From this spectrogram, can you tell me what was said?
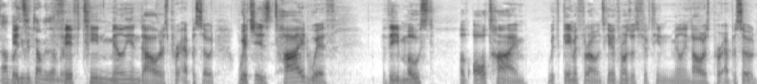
Uh, but you can tell me the number. Fifteen million dollars per episode, which is tied with the most of all time with Game of Thrones. Game of Thrones was fifteen million dollars per episode,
